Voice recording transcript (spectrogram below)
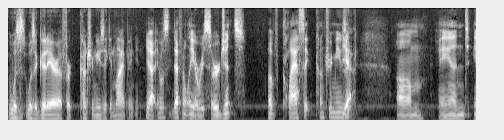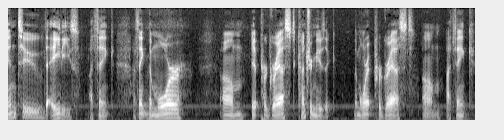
was was a good era for country music in my opinion. Yeah, it was definitely a resurgence of classic country music. Um, and into the 80s, I think. I think the more um, it progressed, country music, the more it progressed, um, I think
